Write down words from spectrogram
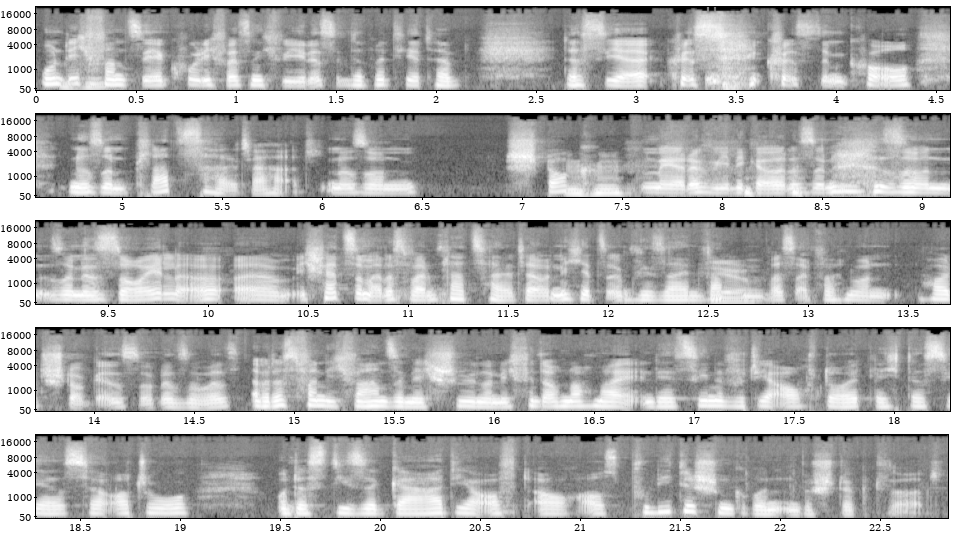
Und mhm. ich fand sehr cool, ich weiß nicht, wie ihr das interpretiert habt, dass ja Kristen, Kristen Cole nur so einen Platzhalter hat, nur so ein Stock, mhm. mehr oder weniger, oder so eine, so, so eine Säule. Ähm, ich schätze mal, das war ein Platzhalter und nicht jetzt irgendwie sein Wappen, ja. was einfach nur ein Holzstock ist oder sowas. Aber das fand ich wahnsinnig schön und ich finde auch nochmal, in der Szene wird ja auch deutlich, dass ja Sir Otto und dass diese Guard ja oft auch aus politischen Gründen bestückt wird.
